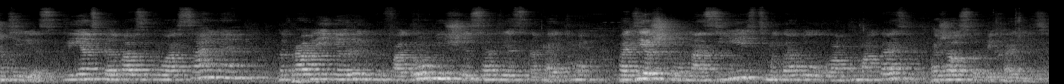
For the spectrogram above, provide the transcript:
интерес. Клиентская база колоссальная, направление рынков огромнейшее, соответственно, поэтому поддержка у нас есть, мы готовы вам помогать, пожалуйста, приходите.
